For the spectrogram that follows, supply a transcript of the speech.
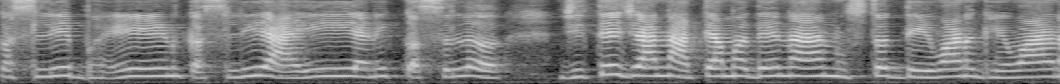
कसली बहीण कसली आई आणि कसलं. जिथे ज्या नात्यामध्ये ना नुसतं देवाणघेवाण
